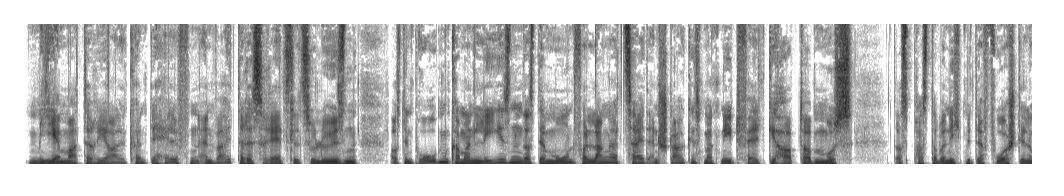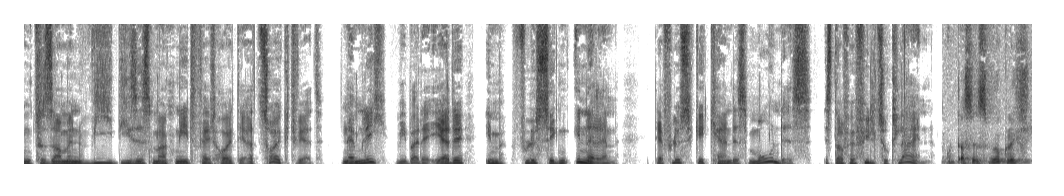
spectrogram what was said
mehr Material könnte helfen, ein weiteres Rätsel zu lösen. Aus den Proben kann man lesen, dass der Mond vor langer Zeit ein starkes Magnetfeld gehabt haben muss. Das passt aber nicht mit der Vorstellung zusammen, wie dieses Magnetfeld heute erzeugt wird, nämlich, wie bei der Erde, im flüssigen Inneren. Der flüssige Kern des Mondes ist dafür viel zu klein. Und das ist wirklich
